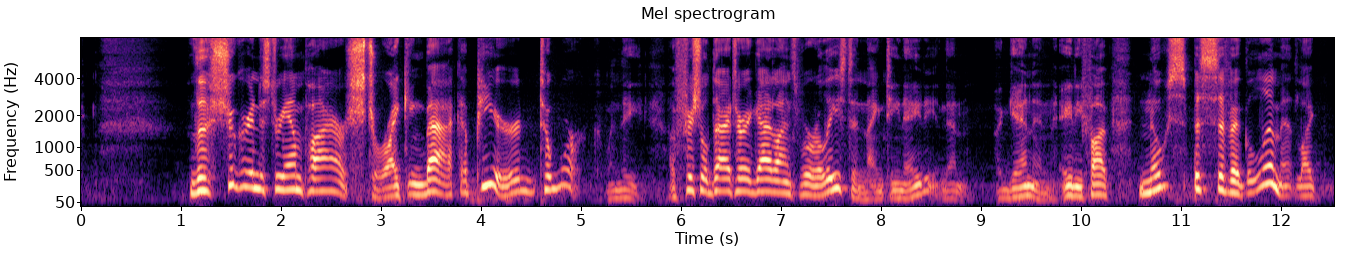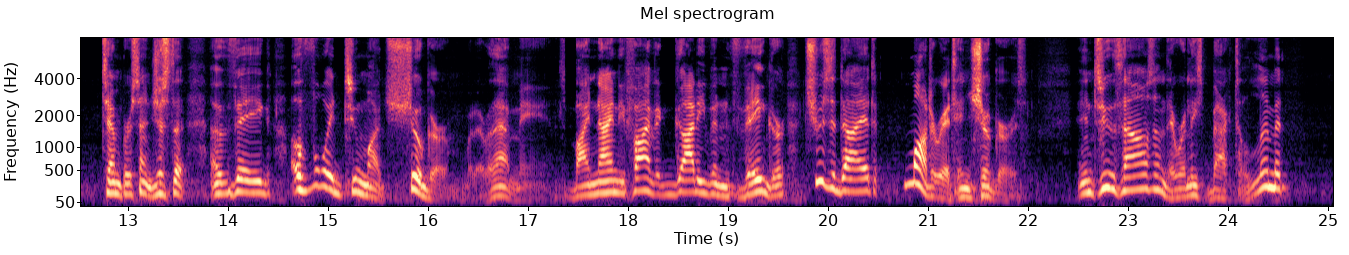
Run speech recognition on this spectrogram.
The sugar industry empire striking back appeared to work when the official dietary guidelines were released in 1980, and then again in 85. No specific limit like 10%, just a, a vague avoid too much sugar, whatever that means. By 95, it got even vaguer. Choose a diet moderate in sugars. In 2000, they were released back to limit,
